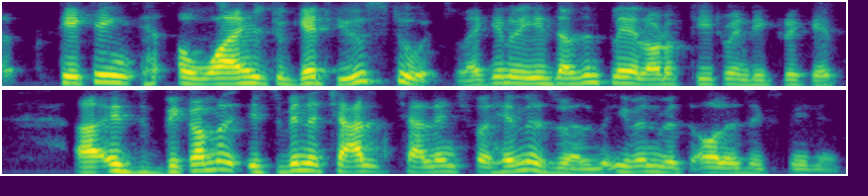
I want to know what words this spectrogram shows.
uh, taking a while to get used to it. Like you know, he doesn't play a lot of T20 cricket. Uh, it's become a, it's been a chal- challenge for him as well, even with all his experience.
